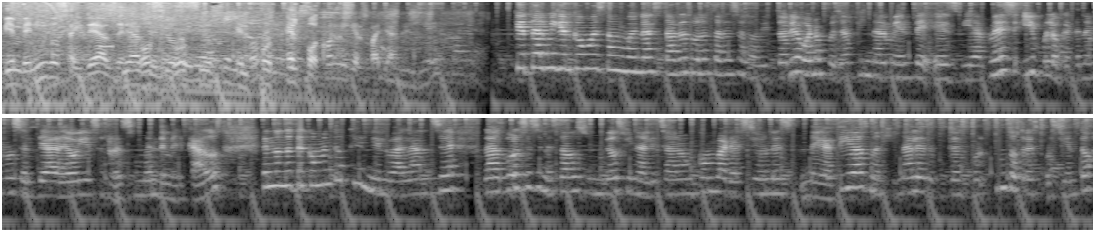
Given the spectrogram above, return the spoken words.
Bienvenidos a Ideas de Negocios, el, podcast. Con Miguel Payanes. ¿Qué tal, Miguel? ¿Cómo están? Buenas tardes, buenas tardes al auditorio. Bueno, pues ya finalmente es viernes y lo que tenemos el día de hoy es el resumen de mercados, en donde te comento que en el balance las bolsas en Estados Unidos finalizaron con variaciones negativas, marginales de 3.3%.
